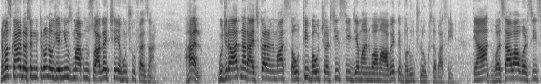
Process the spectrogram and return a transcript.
નમસ્કાર દર્શક મિત્રો નવજેન ન્યૂઝમાં આપનું સ્વાગત છે. હું છું ફૈઝાન. હાલ ગુજરાતના રાજકારણમાં સૌથી બહુ ચર્ચિત સીટ જે માનવામાં આવે તે ભરૂચ લોકસભા સીટ. ત્યાં વસાવા વર્સિસ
